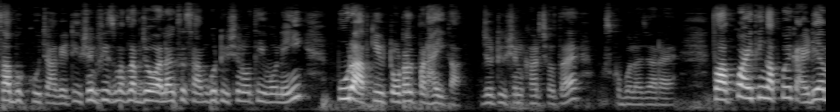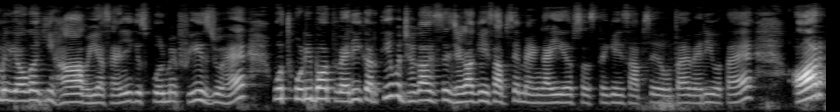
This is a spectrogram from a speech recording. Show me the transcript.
सब कुछ आ गए ट्यूशन फ़ीस मतलब जो अलग से शाम को ट्यूशन होती है, वो नहीं, पूरा आपकी टोटल पढ़ाई का। जो ट्यूशन खर्च होता है, उसको बोला जा रहा है। तो आपको आई थिंक आपको एक आइडिया मिल गया होगा कि हाँ भैया, सैनिक स्कूल में फ़ीस जो है, वो थोड़ी बहुत वेरी करती है। वो जगह से, जगह के हिसाब से महँगाई और सस्ते के हिसाब से होता है वेरी होता है। और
